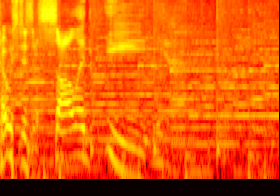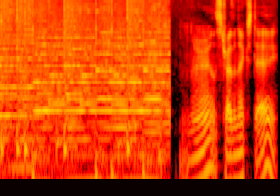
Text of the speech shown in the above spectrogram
Toast is a solid E. Alright, let's try the next day.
